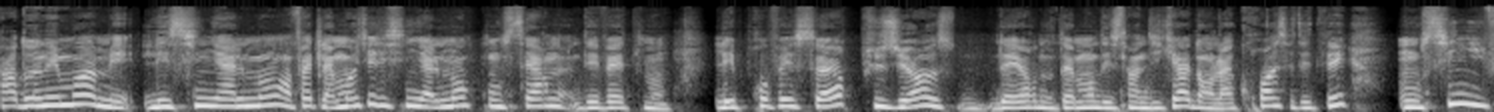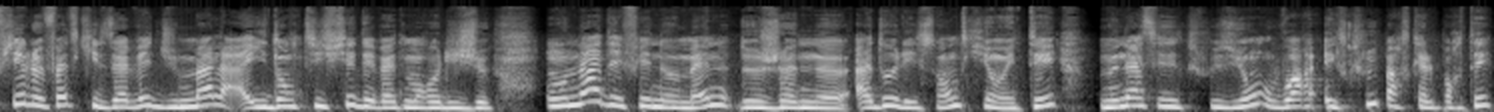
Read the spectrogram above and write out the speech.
pardonnez-moi, mais les signalements, en fait, la moitié des signalements concernent des vêtements. Les professeurs, plusieurs, d'ailleurs notamment des syndicats dans la Croix cet été, ont signifié le fait qu'ils avaient du mal à identifier des vêtements religieux. On a des phénomènes de jeunes adolescentes qui ont été menacées d'exclusion, voire exclues parce qu'elles portaient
